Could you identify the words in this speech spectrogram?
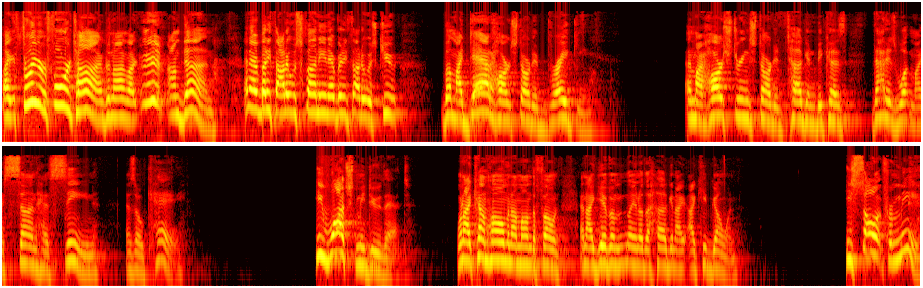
like three or four times, and I'm like, eh, I'm done. And everybody thought it was funny and everybody thought it was cute. But my dad heart started breaking. And my heartstrings started tugging because that is what my son has seen as okay. He watched me do that. When I come home and I'm on the phone and I give him you know, the hug and I, I keep going. He saw it from me.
